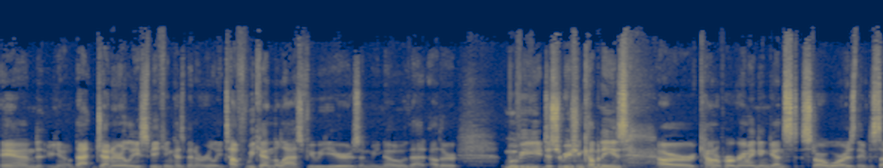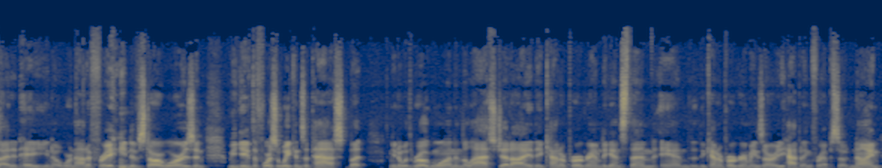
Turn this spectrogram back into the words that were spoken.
And, you know, that generally speaking has been a really tough weekend the last few years. And we know that other movie distribution companies are counter programming against Star Wars. They've decided, hey, you know, we're not afraid of Star Wars. And we gave The Force Awakens a pass. But, you know, with Rogue One and The Last Jedi, they counter programmed against them, and the counter programming is already happening for episode nine.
